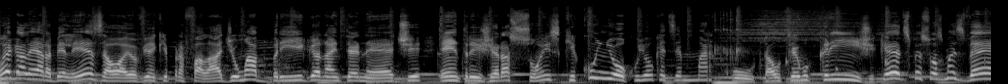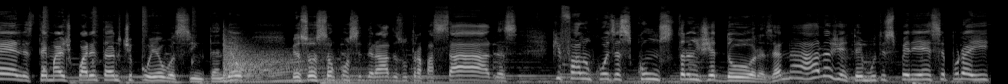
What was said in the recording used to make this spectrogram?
Oi, galera, beleza? Ó, eu vim aqui para falar de uma briga na internet entre gerações que cunhou, cunhou quer dizer marcou, tá? O termo cringe, que é das pessoas mais velhas, tem mais de 40 anos, tipo eu, assim, entendeu? Pessoas que são consideradas ultrapassadas, que falam coisas constrangedoras. É nada, gente, tem muita experiência por aí.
